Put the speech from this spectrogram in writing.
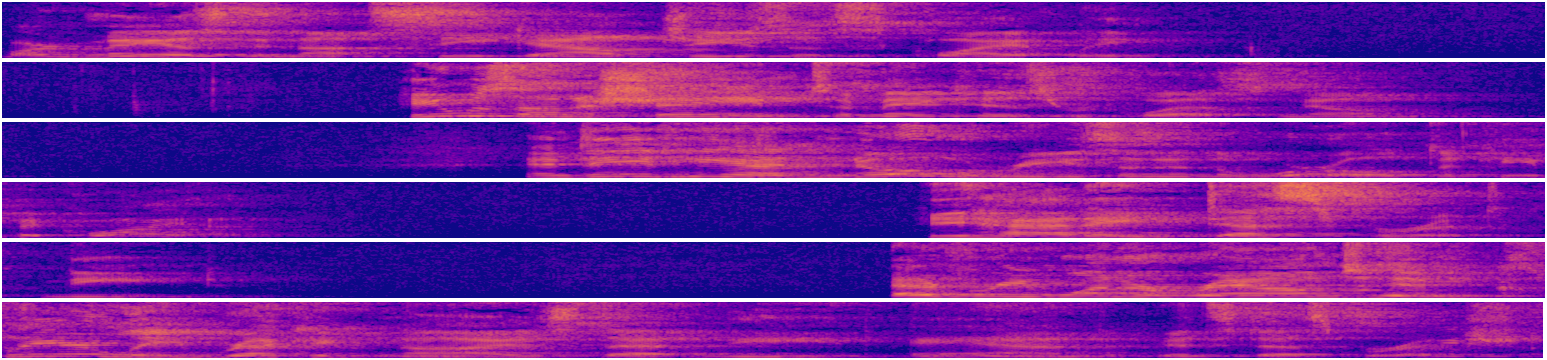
Bartimaeus did not seek out Jesus quietly. He was unashamed to make his request known. Indeed, he had no reason in the world to keep it quiet. He had a desperate need. Everyone around him clearly recognized that need and its desperation.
